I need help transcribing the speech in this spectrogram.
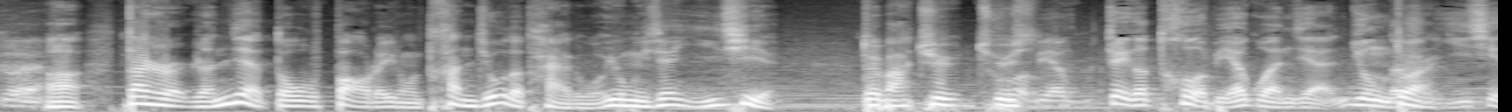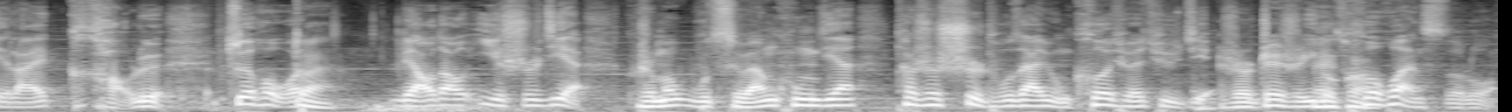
对啊，但是人家都抱着一种探究的态度，用一些仪器，对吧？去去特别这个特别关键，用的是仪器来考虑。最后我对聊到异世界，什么五次元空间，他是试图在用科学去解释，这是一个科幻思路。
